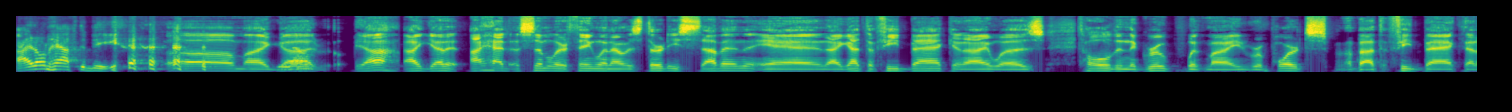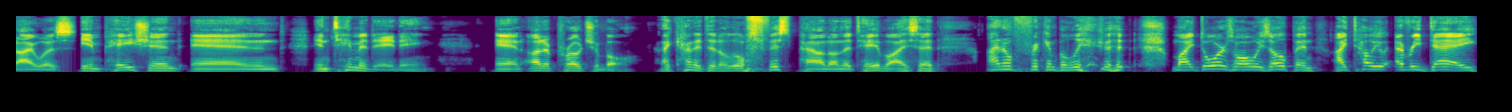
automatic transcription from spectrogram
I don't have to be. oh my God. Yeah, I get it. I had a similar thing when I was 37 and I got the feedback and I was told in the group with my reports about the feedback that I was impatient and intimidating and unapproachable. I kind of did a little fist pound on the table. I said, I don't freaking believe it. My door's always open. I tell you every day,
